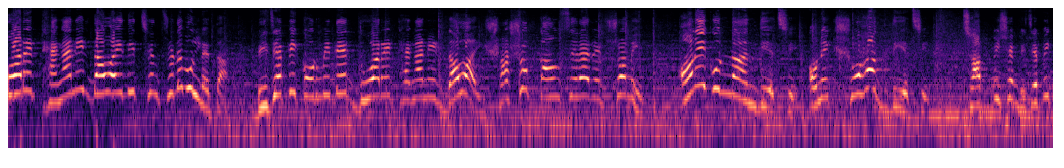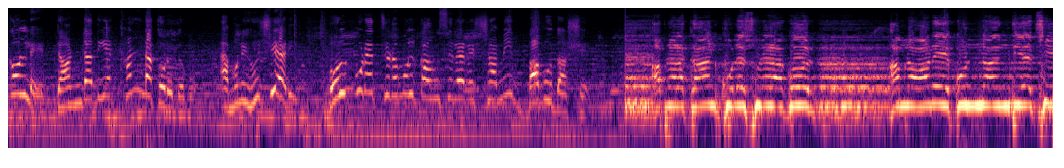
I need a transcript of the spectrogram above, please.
দুয়ারে ঠ্যাঙানির দাওয়াই দিচ্ছেন তৃণমূল নেতা। বিজেপি কর্মীদের দুয়ারে ঠ্যাঙানির দাওয়াই শাসক কাউন্সিলরের স্বামী অনেক উন্নয়ন দিয়েছে অনেক সোহাগ দিয়েছে। ছাব্বিশে বিজেপি করলে ডান্ডা দিয়ে ঠান্ডা করে দেবো এমনই হুঁশিয়ারি বোলপুরের তৃণমূল কাউন্সিলরের স্বামী বাবু দাসের। আপনারা কান খুলে শুনে রাখুন। আমরা অনেক উন্নয়ন দিয়েছি,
